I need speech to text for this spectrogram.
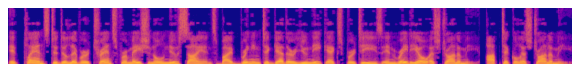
It plans to deliver transformational new science by bringing together unique expertise in radio astronomy, optical astronomy,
